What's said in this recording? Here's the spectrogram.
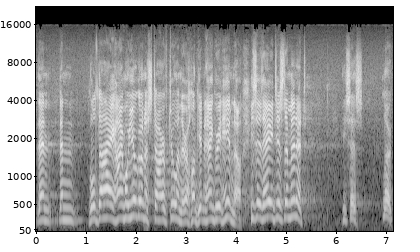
then, then we'll die. Jaimo, oh, you're going to starve too. And they're all getting angry at him now. He says, Hey, just a minute. He says, Look,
